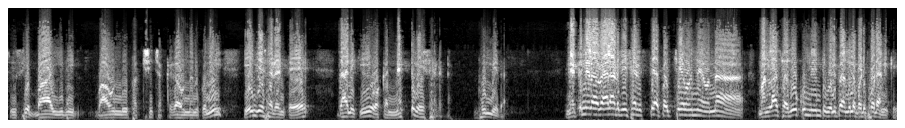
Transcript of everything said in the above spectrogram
చూసి బా ఇది బాగుంది పక్షి చక్కగా ఉందనుకుని ఏం చేశాడంటే దానికి ఒక నెట్ వేశాడట భూమి మీద. నెట్ మీద వేలాడ తీసేస్తే పచ్చి ఏమన్నా మనలా చదువుకునేంటి వెలిపి అందులో పడిపోవడానికి.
